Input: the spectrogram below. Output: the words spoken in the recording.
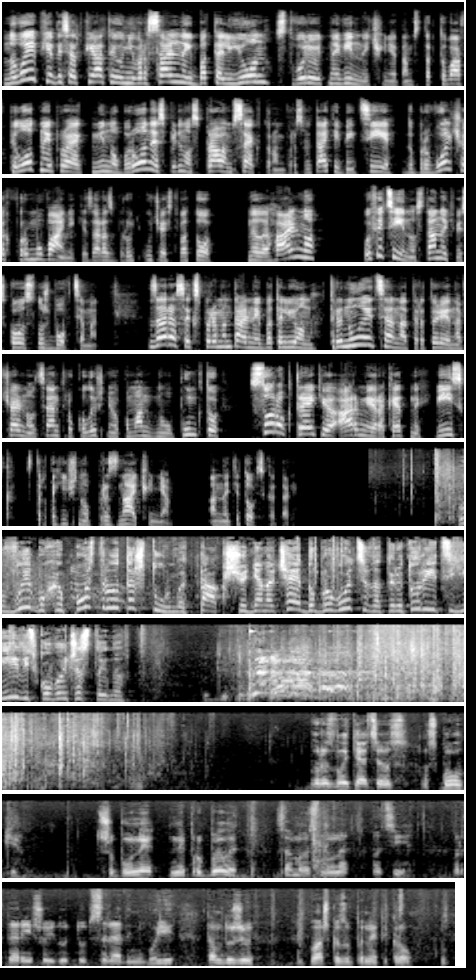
Новий 55-й універсальний батальйон створюють на Вінниччині. Там стартував пілотний проект Міноборони спільно з правим сектором. В результаті бійці добровольчих формувань, які зараз беруть участь в АТО нелегально, офіційно стануть військовослужбовцями. Зараз експериментальний батальйон тренується на території навчального центру колишнього командного пункту 43-ї армії ракетних військ стратегічного призначення. Анна Тітовська далі. Вибухи, постріли та штурми. Так щодня навчає добровольців на території цієї військової частини. розлетяться ос- осколки, щоб вони не пробили саме основне оці артерії, що йдуть тут всередині, бо її там дуже важко зупинити кров.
